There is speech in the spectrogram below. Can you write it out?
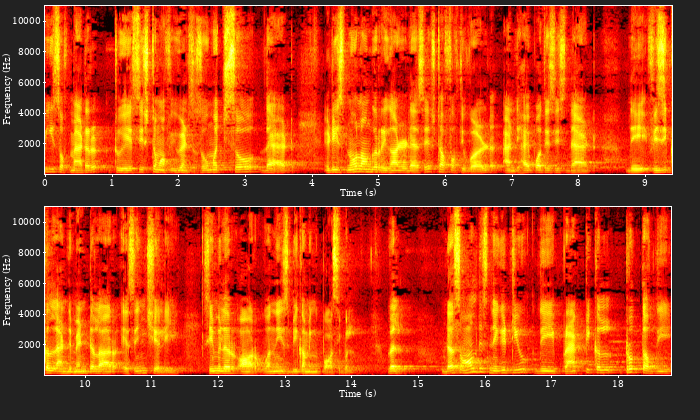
piece of matter to a system of events, so much so that it is no longer regarded as a stuff of the world, and the hypothesis that the physical and the mental are essentially similar or one is becoming possible. Well, does all this negative the practical truth of the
